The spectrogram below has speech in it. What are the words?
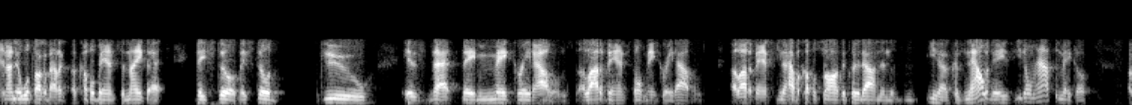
and I know we'll talk about a, a couple bands tonight that they still they still do is that they make great albums. A lot of bands don't make great albums a lot of bands, you know, have a couple songs they put it out, and then, you know, because nowadays you don't have to make a a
